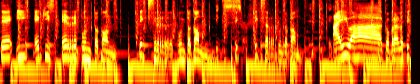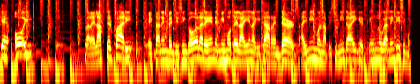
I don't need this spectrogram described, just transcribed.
tixr.com. Tixr.com. Tixr. Tixr.com. Ahí vas a comprar los tickets hoy para el after party. Están en 25 dólares en el mismo hotel ahí en la guitarra, en Dirs, ahí mismo en la piscinita ahí, que es un lugar lindísimo.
